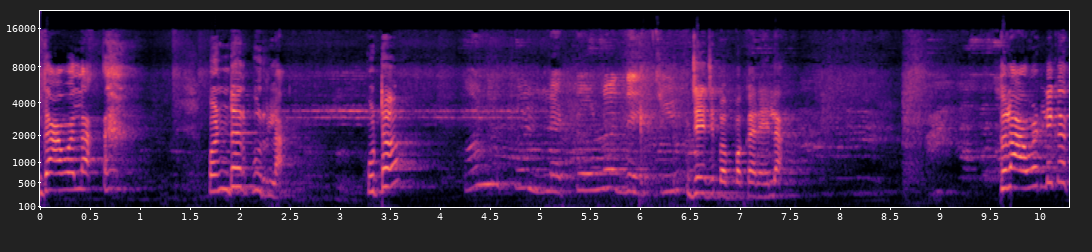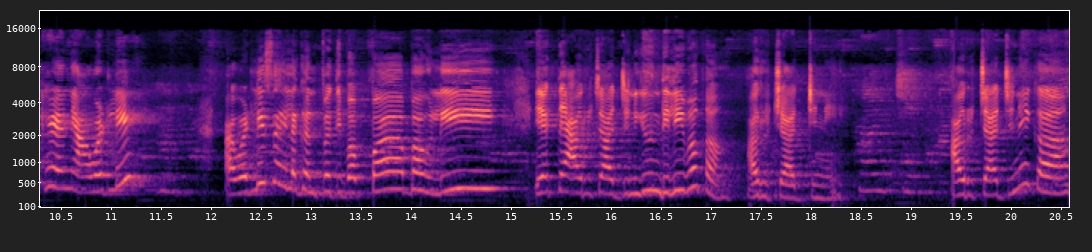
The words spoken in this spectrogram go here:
गावाला. पंढरपूरला. कुठं? जे जे पप्पा करायला. तुला आवडली का खेळणी? आवडली? आवडली साईला गणपती बाप्पा भाऊली. एक त्या आरूच्या आजीने घेऊन दिली बघा आरूच्या आजीने. आरूच्या आजी नाही का?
